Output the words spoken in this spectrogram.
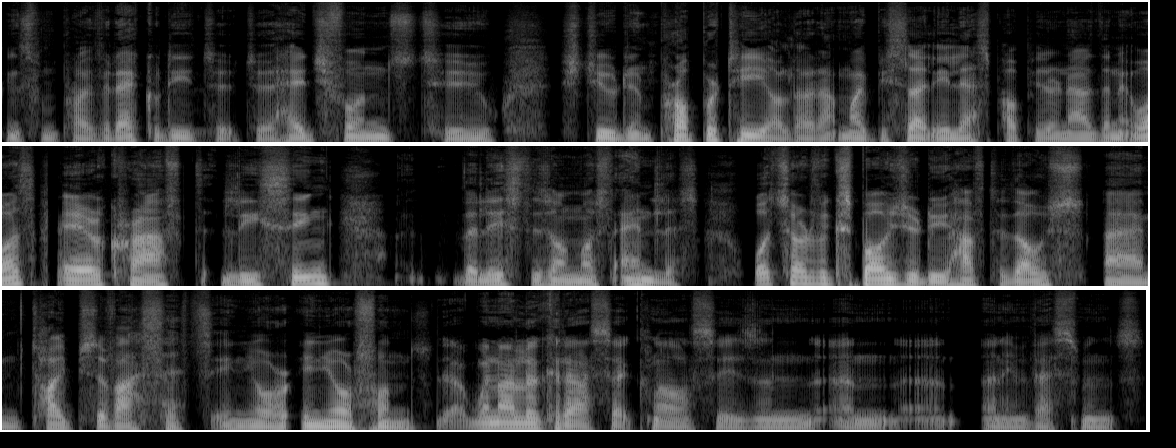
things from private equity to, to hedge funds to student property, although that might be slightly less popular now than it was, aircraft leasing. The list is almost endless. What sort of exposure do you have to those um, types of assets in your in your funds? Uh, when I look at asset classes and, and uh, and investments,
